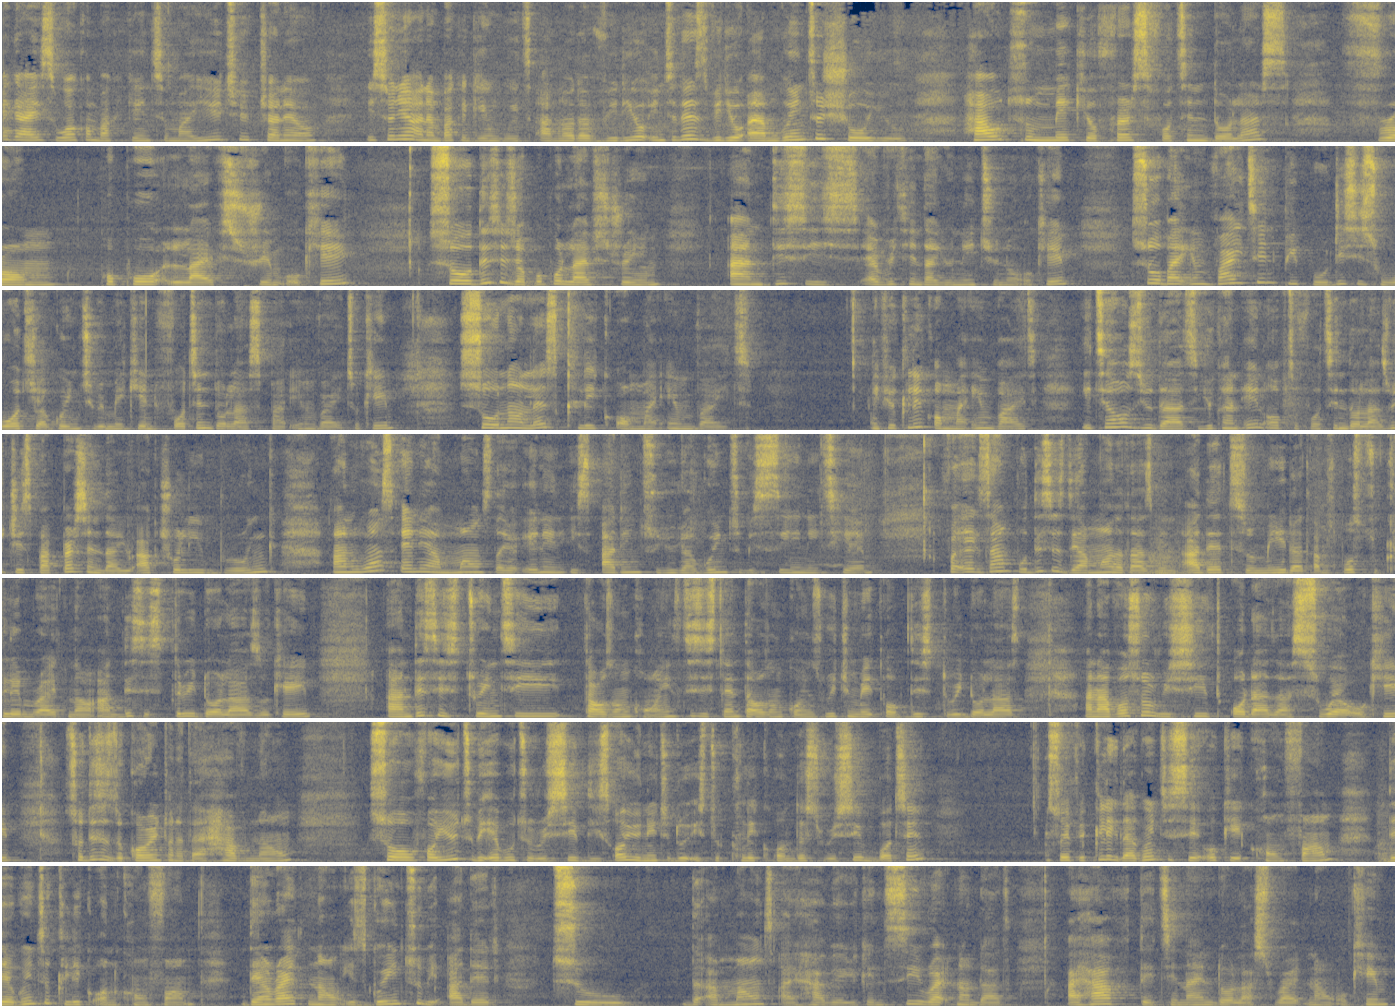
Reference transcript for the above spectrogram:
hi guys welcome back again to my youtube channel. It's Sonia and I'm back again with another video. In today's video I am going to show you how to make your first $14 from Poppo live stream okay? So this is your Poppo live stream and this is everything that you need to know okay? So by inviting people this is what you're going to be making $14 per invite okay? So now let's click on my invite if you click on my invite it tells you that you can earn up to $14 which is per person that you actually bring. And once any amount that you're earning is adding to you you're going to be seeing it here. For example this is the amount that has been added to me that i'm supposed to claim right now and this is three dollars okay? And this is 20,000 coins. This is 10,000 coins which made up this three dollars. And I've also received orders as well okay? So this is the current one that I have now so for you to be able to receive this all you need to do is to click on this receive button. So if you click they're going to say okay confirm. They're going to click on confirm. Then right now it's going to be added to the amount i have here. You can see right now that i have 39 dollars right now okay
